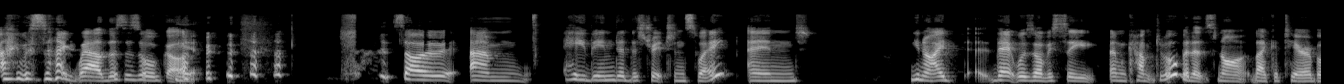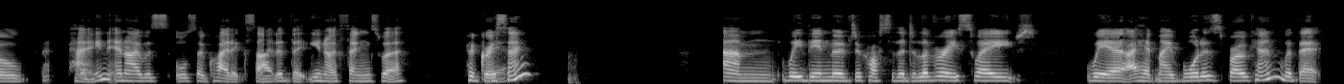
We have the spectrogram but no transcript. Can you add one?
I was like, Wow, this is all go. Yeah. so um, he then did the stretch and sweep, and you know, I that was obviously uncomfortable, but it's not like a terrible pain. And I was also quite excited that you know things were progressing. Yeah. Um, we then moved across to the delivery suite where I had my waters broken with that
